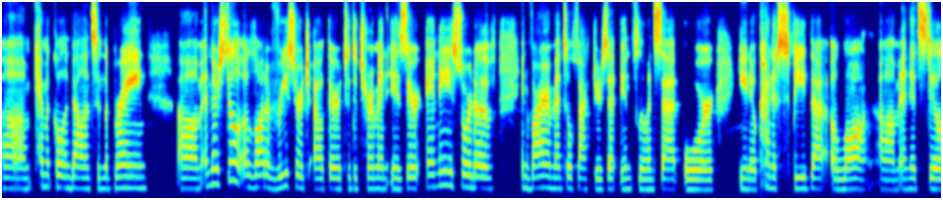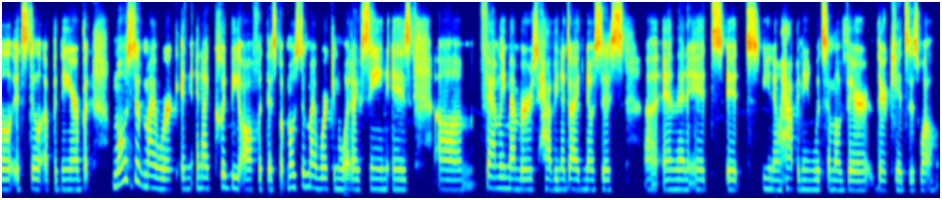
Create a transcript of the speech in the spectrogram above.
um, chemical imbalance in the brain, um, and there's still a lot of research out there to determine is there any sort of environmental factors that influence that or you know kind of speed that along? Um, and it's still it's still up in the air. But most of my work and, and i could be off with this but most of my work and what i've seen is um, family members having a diagnosis uh, and then it's it's you know happening with some of their their kids as well.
